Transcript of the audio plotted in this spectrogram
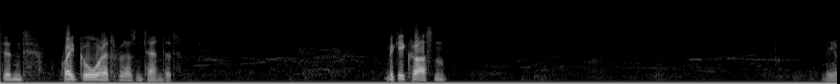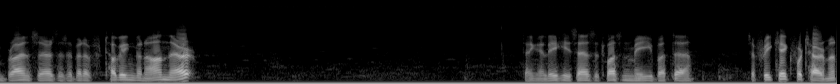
didn't quite go where it was intended. Mickey Crossan. Liam Brown says there's a bit of tugging going on there. Leahy says it wasn't me, but uh, it's a free kick for Termon.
